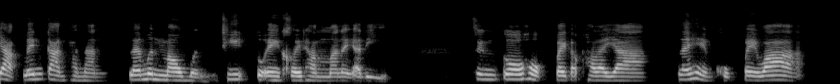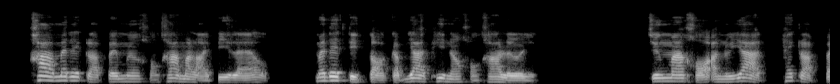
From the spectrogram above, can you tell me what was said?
อยากเล่นการพนัน และมึนเมาเหมือนที่ตัวเองเคยทำมาในอดีต จึงโกหกไปกับภรรยาและเหมคุกไปว่า ข้าไม่ได้กลับไปเมืองของข้ามาหลายปีแล้ว ไม่ได้ติดต่อกับญาติพี่น้องของข้าเลย จึงมาขออนุญาตให้กลับไป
